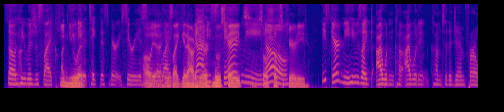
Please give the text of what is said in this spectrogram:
So he was just like, He "Uh, knew you it. need to take this very seriously. Oh yeah, he was like, "Get out of yeah, here, he move states, me. social No. security." he scared me. He was like, I wouldn't come. I wouldn't come to the gym for a,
